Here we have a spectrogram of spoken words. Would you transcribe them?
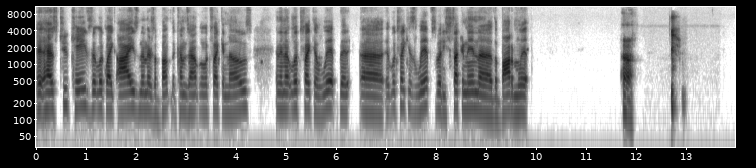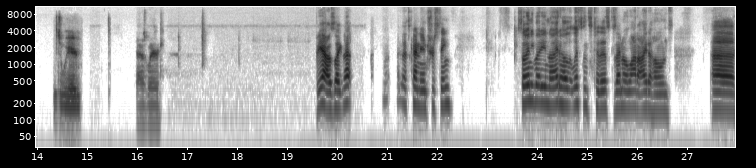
It has two caves that look like eyes, and then there's a bump that comes out that looks like a nose, and then it looks like a lip that uh, it looks like his lips, but he's sucking in uh, the bottom lip. Huh. It's weird. That is weird. But yeah, I was like that. That's kind of interesting. So anybody in Idaho that listens to this, because I know a lot of Idahoans, uh,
